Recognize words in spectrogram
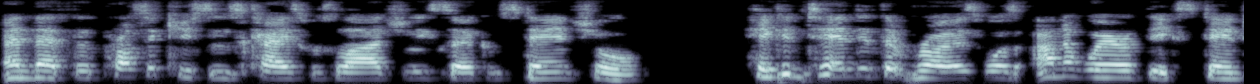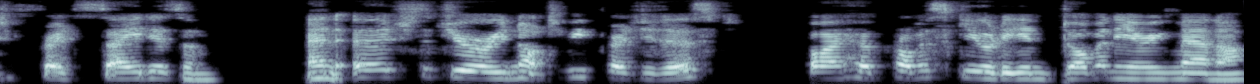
and that the prosecution's case was largely circumstantial. He contended that Rose was unaware of the extent of Fred's sadism and urged the jury not to be prejudiced by her promiscuity and domineering manner.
